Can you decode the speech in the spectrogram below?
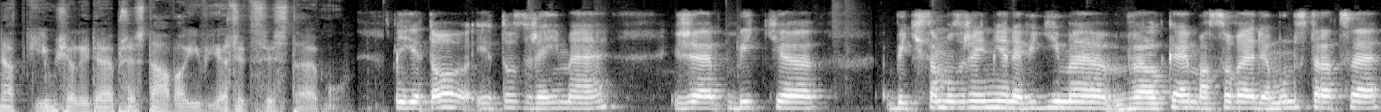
nad tím, že lidé přestávají věřit systému. Je to, je to zřejmé, že byť, byť samozřejmě nevidíme velké masové demonstrace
